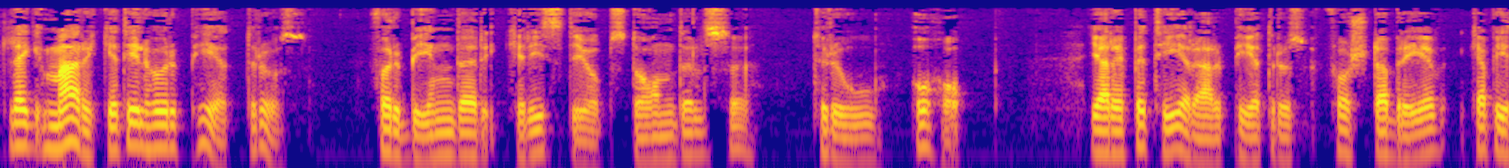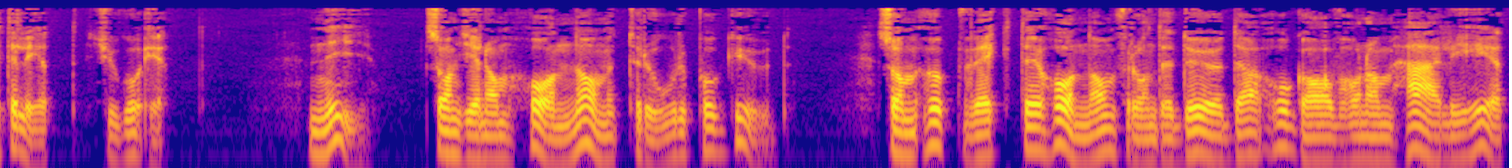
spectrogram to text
Lägg märke till hur Petrus förbinder Kristi uppståndelse, tro och hopp jag repeterar Petrus första brev kapitel 1, 21. Ni som genom honom tror på Gud, som uppväckte honom från de döda och gav honom härlighet,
